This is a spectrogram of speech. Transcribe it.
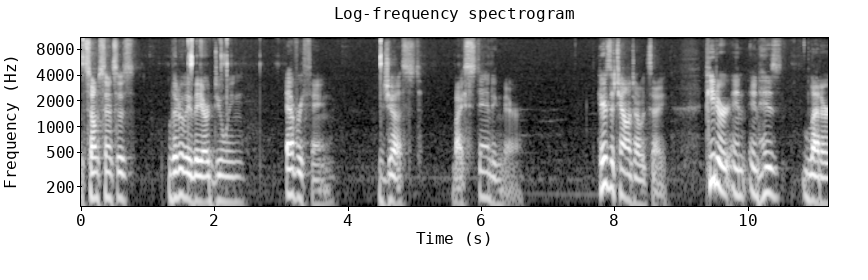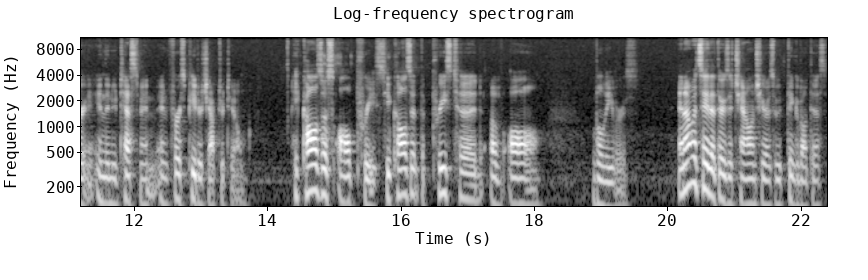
In some senses, literally, they are doing everything just by standing there. Here's the challenge I would say. Peter, in, in his letter in the New Testament, in 1 Peter chapter 2, he calls us all priests. He calls it the priesthood of all believers. And I would say that there's a challenge here as we think about this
